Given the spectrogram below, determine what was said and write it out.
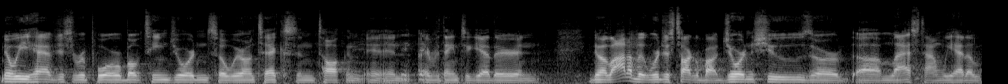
you know, we have just a rapport. We're both Team Jordan, so we're on text and talking and, and everything together. And you know, a lot of it we're just talking about Jordan shoes. Or um, last time we had a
